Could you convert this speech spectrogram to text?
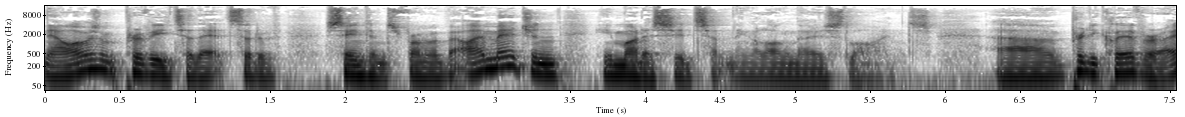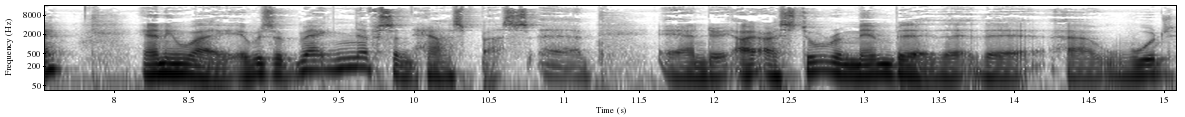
Now, I wasn't privy to that sort of sentence from him, but I imagine he might have said something along those lines. Uh, pretty clever, eh? Anyway, it was a magnificent house bus, uh, and I, I, still remember the the uh, wood,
